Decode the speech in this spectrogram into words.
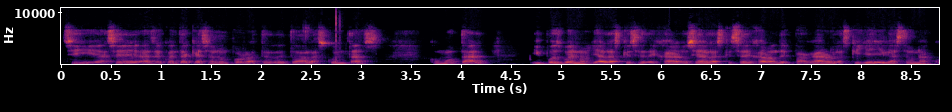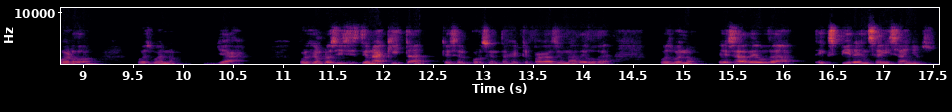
Sí, hace, haz de cuenta que hacen un porrateo de todas las cuentas como tal. Y pues bueno, ya las que se dejaron, o sea, las que se dejaron de pagar o las que ya llegaste a un acuerdo, pues bueno, ya. Por ejemplo, si hiciste una quita, que es el porcentaje que pagas de una deuda, pues bueno, esa deuda expira en seis años.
